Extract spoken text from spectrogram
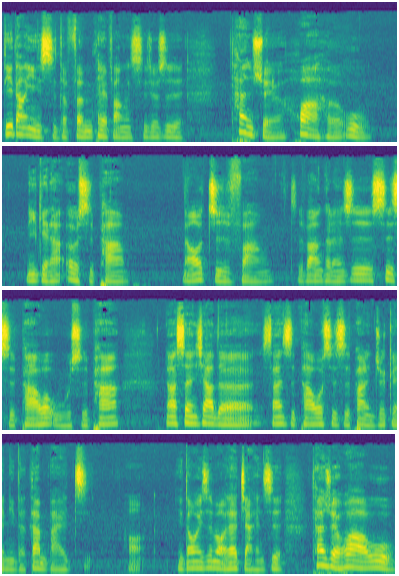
低糖饮食的分配方式就是碳水化合物，你给它二十趴，然后脂肪，脂肪可能是四十趴或五十趴，那剩下的三十趴或四十趴，你就给你的蛋白质。好，你懂我意思吗？我再讲一次，碳水化合物，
